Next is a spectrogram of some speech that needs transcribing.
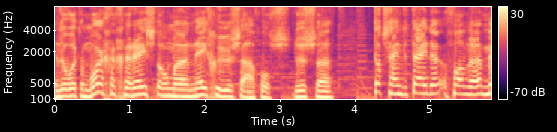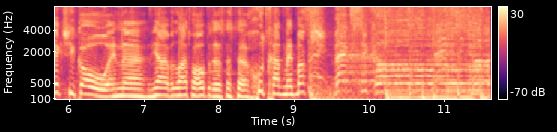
En er wordt er morgen geraced om 9 uur s'avonds. Dus dat zijn de tijden van Mexico. En ja, laten we hopen dat het goed gaat met Max. Mexico, Mexico.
